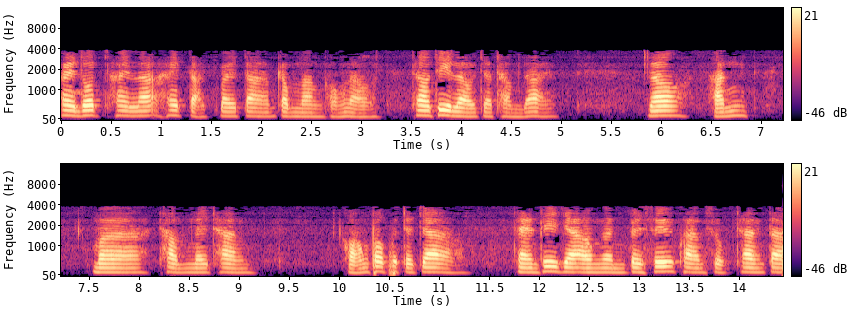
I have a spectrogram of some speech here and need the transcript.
ให้ลดให้ละให้ตัดไปตามกำลังของเรา เท่าที่เราจะทำได้ แล้วหันมาทำในทางของพระพุทธเจ้า แทนที่จะเอาเงินไปซื้อความสุขทางตา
